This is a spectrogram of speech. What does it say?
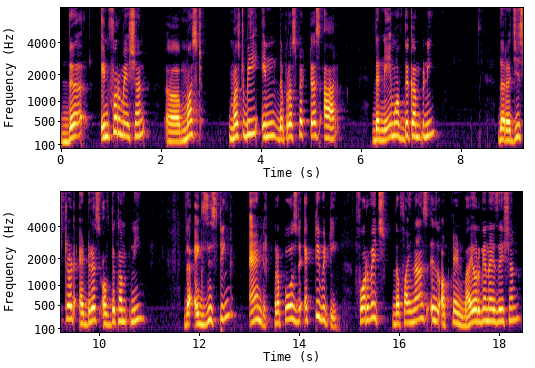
The information uh, must must be in the prospectus are the name of the company, the registered address of the company, the existing and proposed activity for which the finance is obtained by organization,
